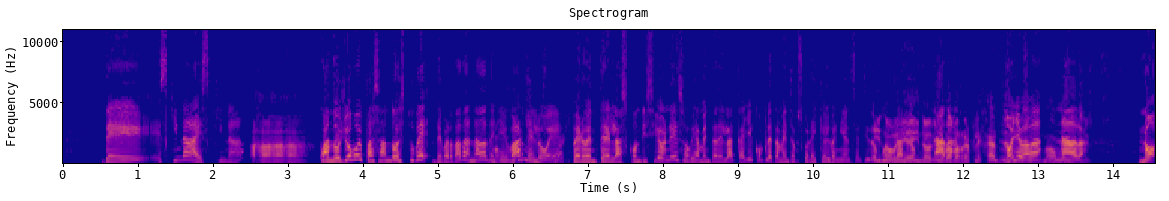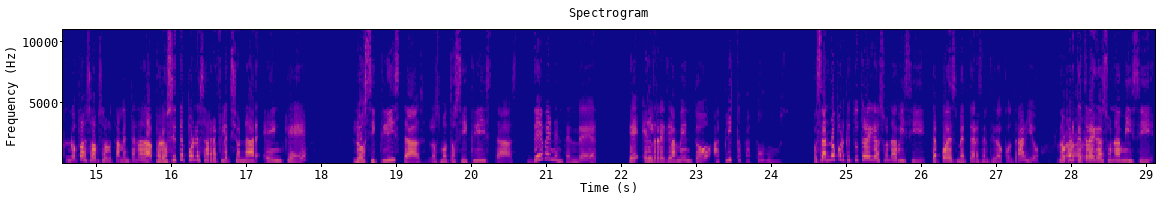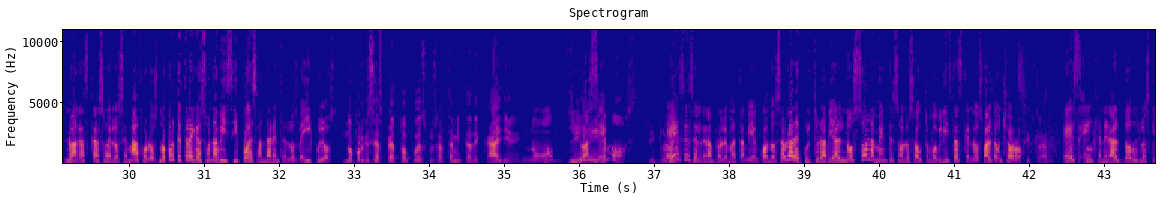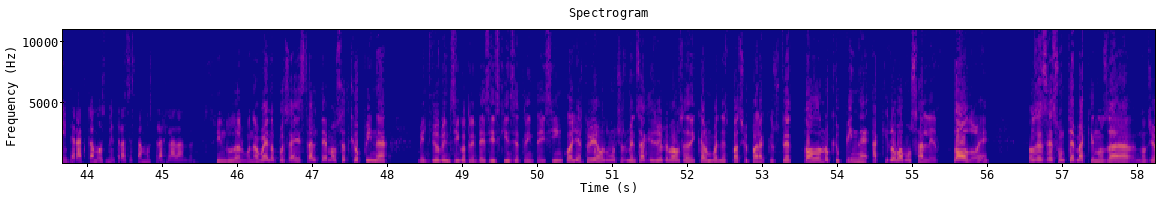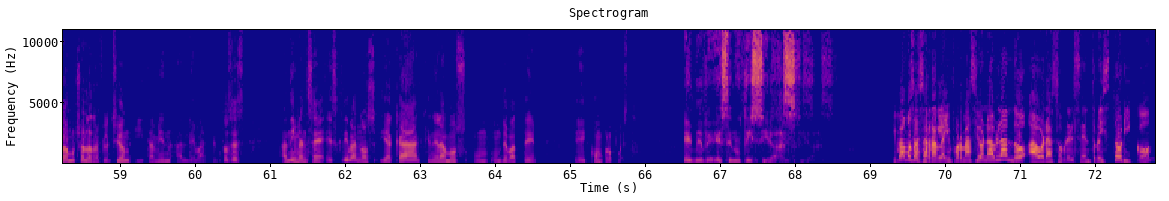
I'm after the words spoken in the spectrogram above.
de esquina a esquina. Ajá, ajá. Cuando yo voy pasando estuve de verdad a nada de No llevármelo, manches, ¿eh? Pero entre las condiciones, obviamente, de la calle completamente oscura y que él venía en sentido Y no, contrario, venía, y no nada. llevaba reflejantes. No llevaba no, bueno, nada. sí, es que sí, sí. No, no pasó absolutamente nada, pero sí te pones a reflexionar en que los ciclistas, los motociclistas deben entender que el reglamento aplica para todos. O sea, no porque tú traigas una bici te puedes meter en sentido contrario. No porque traigas una bici no hagas caso de los semáforos. No porque traigas una bici puedes andar entre los vehículos. No porque seas peatón puedes cruzarte a mitad de calle. No, y lo hacemos. Sí, claro. Ese es el gran problema también. Cuando se habla de cultura vial, no solamente son los automovilistas que nos falta un chorro. Sí, claro. Es en general todos los que interactuamos mientras estamos trasladándonos. Sin duda alguna. Bueno, pues ahí está el tema. ¿Usted qué opina? 22, 25, 36, 15, 35. Ayer tuvimos muchos mensajes y hoy le vamos a dedicar un buen espacio para que usted todo lo que opine, aquí lo vamos a leer. Todo, ¿eh? Entonces es un tema que nos da, nos lleva mucho a la reflexión y también al debate. Entonces, anímense, escríbanos y acá generamos un, un debate eh, con propuesta. MBS Noticias. Y vamos a cerrar la información hablando ahora sobre el centro histórico.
